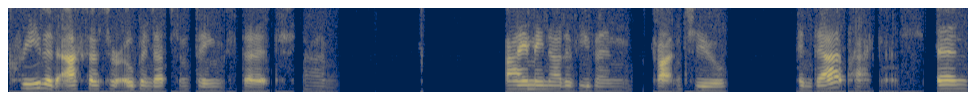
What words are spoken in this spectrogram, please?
created access or opened up some things that um, I may not have even gotten to in that practice. And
